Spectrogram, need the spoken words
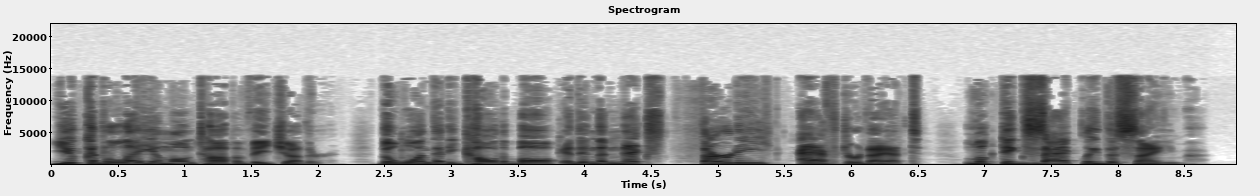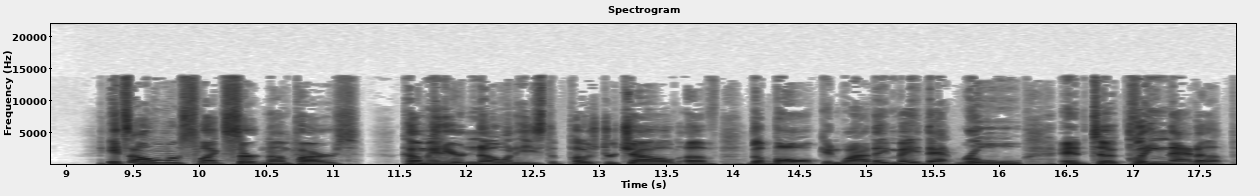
you could lay them on top of each other. The one that he called a balk, and then the next 30 after that looked exactly the same. It's almost like certain umpires come in here knowing he's the poster child of the balk and why they made that rule and to clean that up.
